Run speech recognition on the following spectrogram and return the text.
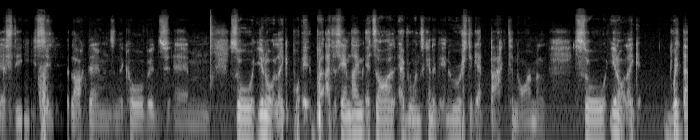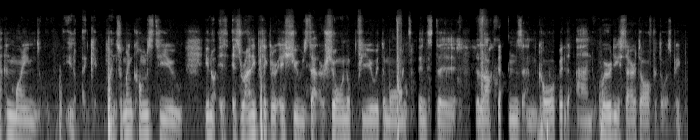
PTSD since the lockdowns and the COVID. Um, so, you know, like, but, but at the same time, it's all everyone's kind of in a rush to get back to normal. So, you know, like, with that in mind, you know, like when someone comes to you, you know, is, is there any particular issues that are showing up for you at the moment since the, the lockdowns and COVID? And where do you start off with those people?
